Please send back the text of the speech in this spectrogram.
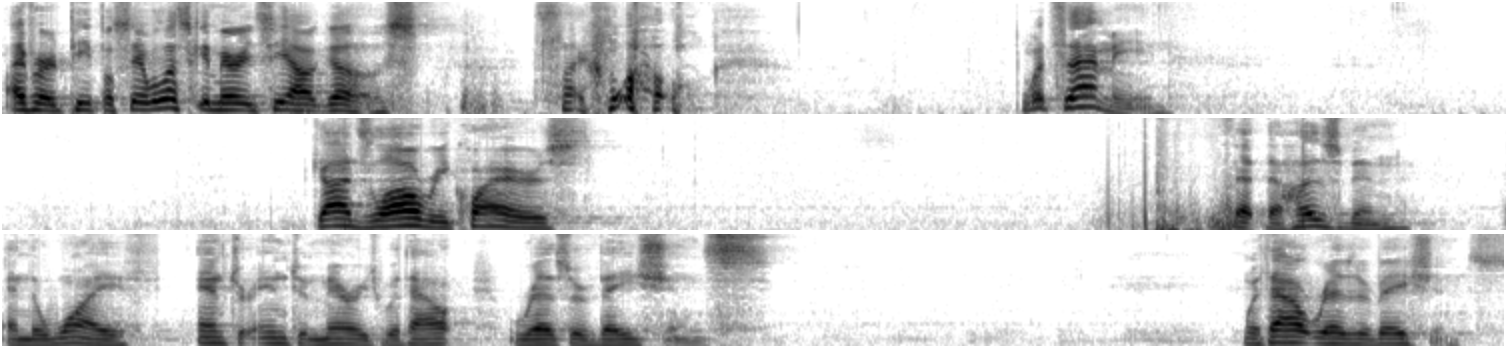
I've heard people say, well, let's get married and see how it goes. It's like, whoa. What's that mean? God's law requires that the husband and the wife enter into marriage without reservations. Without reservations.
